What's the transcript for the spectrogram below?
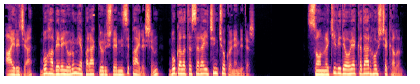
Ayrıca, bu habere yorum yaparak görüşlerinizi paylaşın, bu Galatasaray için çok önemlidir. Sonraki videoya kadar hoşça kalın.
